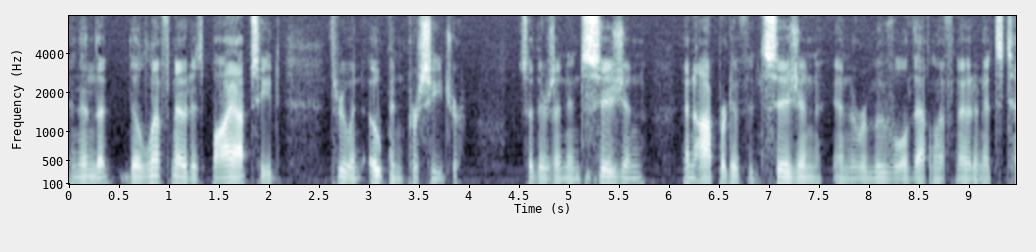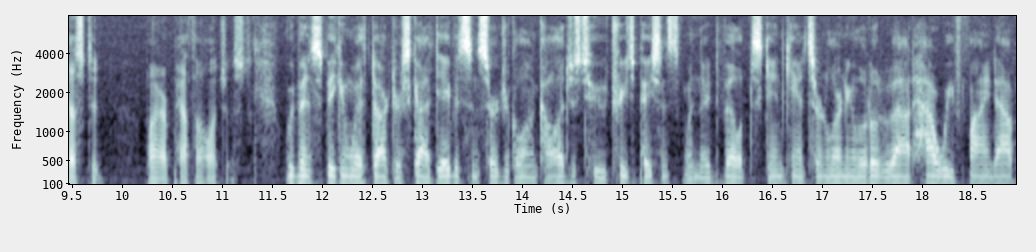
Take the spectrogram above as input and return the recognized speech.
And then the, the lymph node is biopsied through an open procedure. So there's an incision, an operative incision, and the removal of that lymph node, and it's tested by our pathologist. We've been speaking with Dr. Scott Davidson, surgical oncologist who treats patients when they develop skin cancer, and learning a little bit about how we find out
